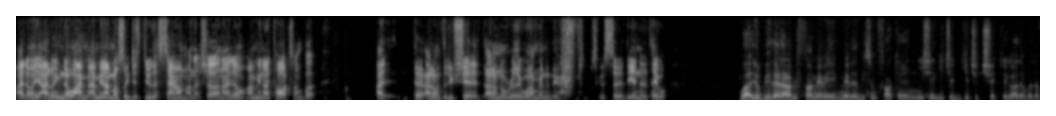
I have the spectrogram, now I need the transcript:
I don't. I don't even know. I'm. I mean, I mostly just do the sound on that show, and I don't. I mean, I talk some, but I. I don't have to do shit. I don't know really what I'm gonna do. I'm just gonna sit at the end of the table. Well, you'll be there. That'll be fun. Maybe maybe there'll be some fucking. You should get your get your chick to go there with a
